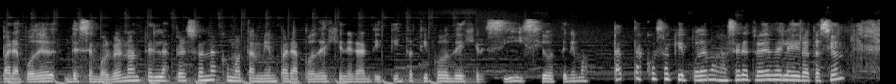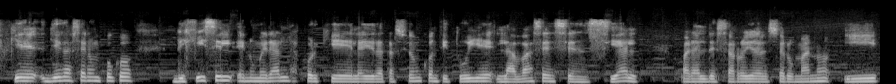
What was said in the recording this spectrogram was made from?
para poder desenvolvernos ante las personas como también para poder generar distintos tipos de ejercicios. Tenemos tantas cosas que podemos hacer a través de la hidratación que llega a ser un poco difícil enumerarlas porque la hidratación constituye la base esencial para el desarrollo del ser humano y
